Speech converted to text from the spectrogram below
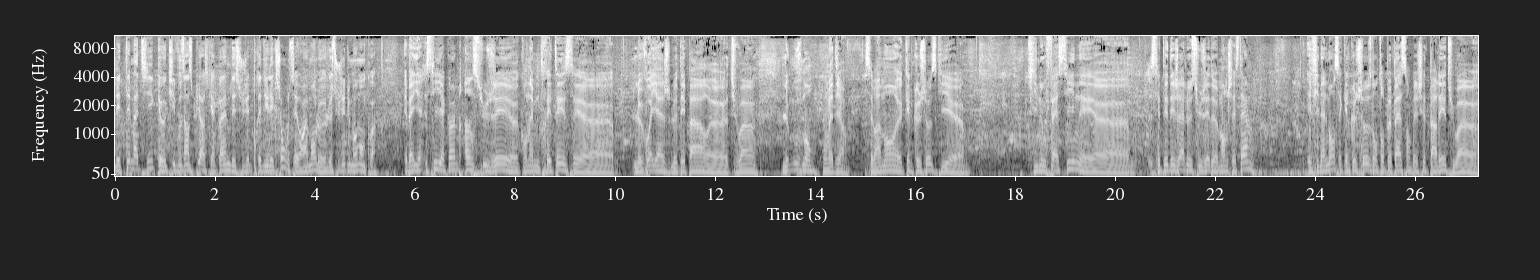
les thématiques euh, qui vous inspirent, est-ce qu'il y a quand même des sujets de prédilection ou c'est vraiment le, le sujet du moment quoi? Eh ben, il y a- quand même un sujet euh, qu'on aime traiter, c'est euh, le voyage, le départ, tu vois, le mouvement, on va dire. C'est vraiment quelque chose qui qui nous fascine et c'était déjà le sujet de Manchester. Et finalement, c'est quelque chose dont on peut pas s'empêcher de parler, tu vois.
